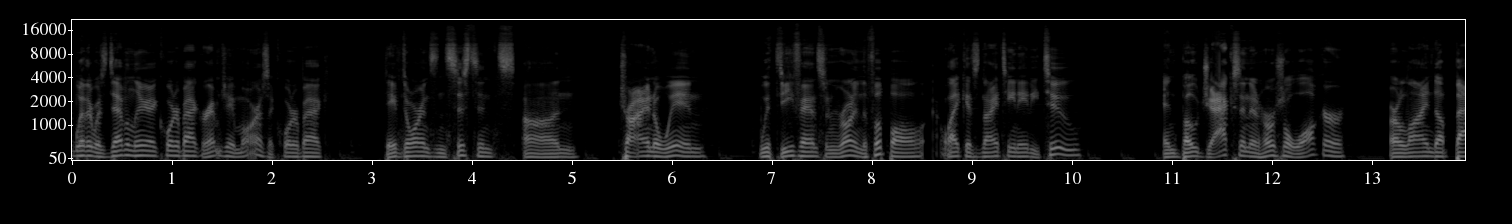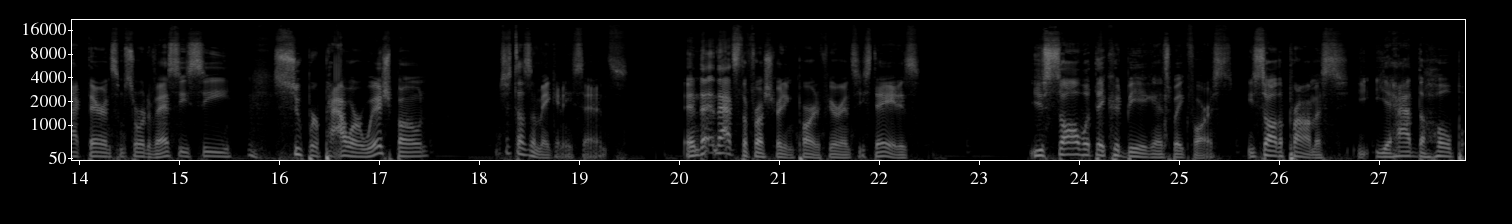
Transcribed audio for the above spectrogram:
whether it was Devin Leary at quarterback or MJ Morris at quarterback, Dave Doeren's insistence on trying to win with defense and running the football like it's 1982, and Bo Jackson and Herschel Walker are lined up back there in some sort of SEC superpower wishbone. It just doesn't make any sense. And th- that's the frustrating part if you're NC State is you saw what they could be against Wake Forest. You saw the promise. Y- you had the hope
